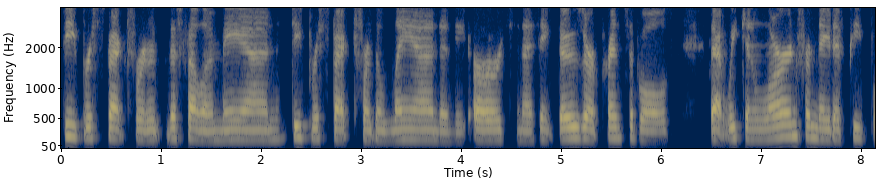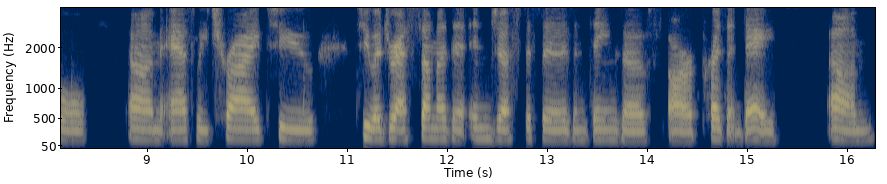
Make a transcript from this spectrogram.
deep respect for the fellow man, deep respect for the land and the earth, and I think those are principles that we can learn from Native people um, as we try to to address some of the injustices and things of our present day. Um,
